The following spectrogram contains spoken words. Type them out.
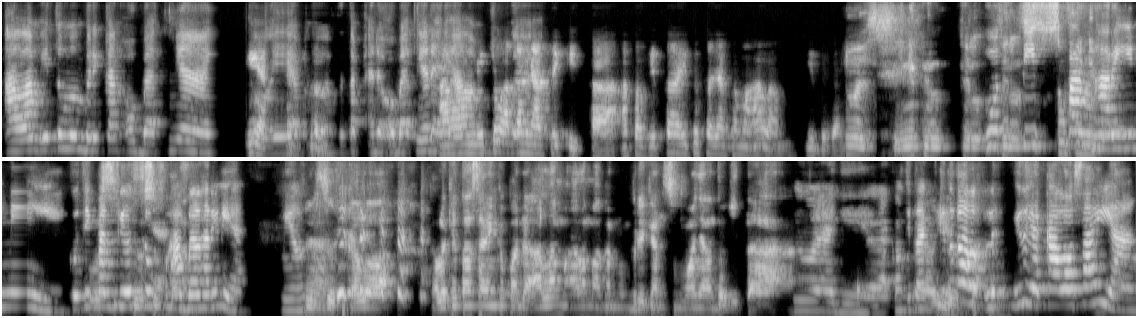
alam itu memberikan obatnya. Iya, Oh, ya, betul. tetap ada obatnya dari Alam alam, itu juga. akan ngasih kita asal kita itu sayang sama alam, gitu kan. Wis, ini fil fil filsuf Kutipan ini. hari ini, kutipan Filsuf- abal hari ini ya. Filsuf. Kalau kalau kita sayang kepada alam, alam akan memberikan semuanya untuk kita. Wah gila. Kalau kita Oh, itu iya. kalau itu ya kalau sayang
